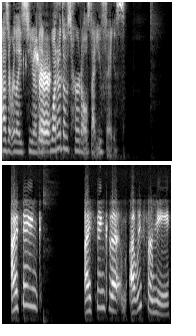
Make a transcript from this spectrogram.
as it relates to you. Sure. Like, what are those hurdles that you face? I think, I think that at least for me,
